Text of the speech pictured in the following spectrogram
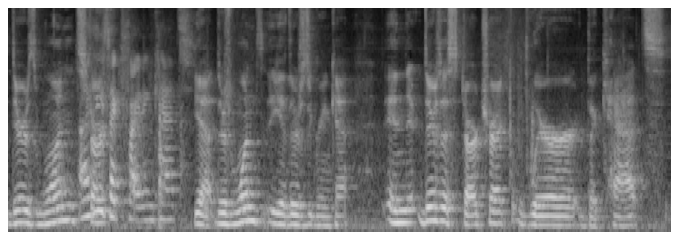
there's one I Star think it's like fighting cats. yeah, there's one. Yeah, there's the green cat, and there's a Star Trek where the cats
